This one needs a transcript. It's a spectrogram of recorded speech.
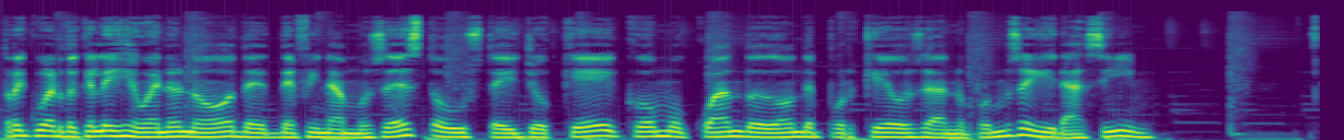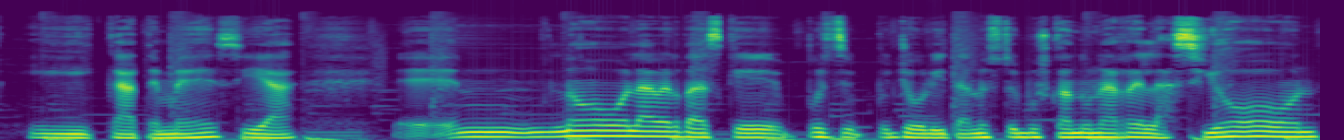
recuerdo que le dije, bueno, no, definamos esto, usted y yo qué, cómo, cuándo, dónde, por qué, o sea, no podemos seguir así. Y Kate me decía, eh, no, la verdad es que pues yo ahorita no estoy buscando una relación,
